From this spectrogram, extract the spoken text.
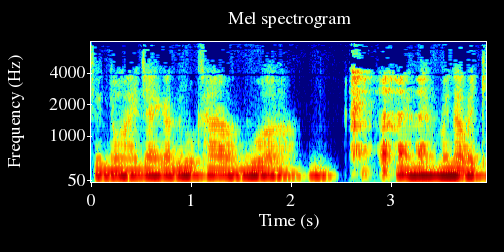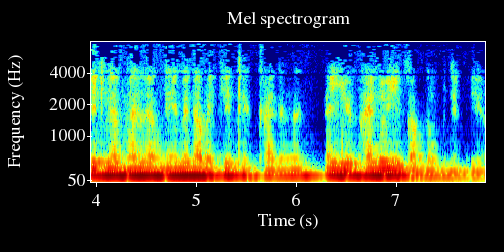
สูดลมหายใจก็รู้เข้ารู้ออกไม่ต้องไปคิดเรื่องนั้นเรื่องนี้ ไม่ต้องไปคิดถึงใครทั้งนั้น ให้อยู่ให้รู้อยู่กับลมอย่างเดียว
